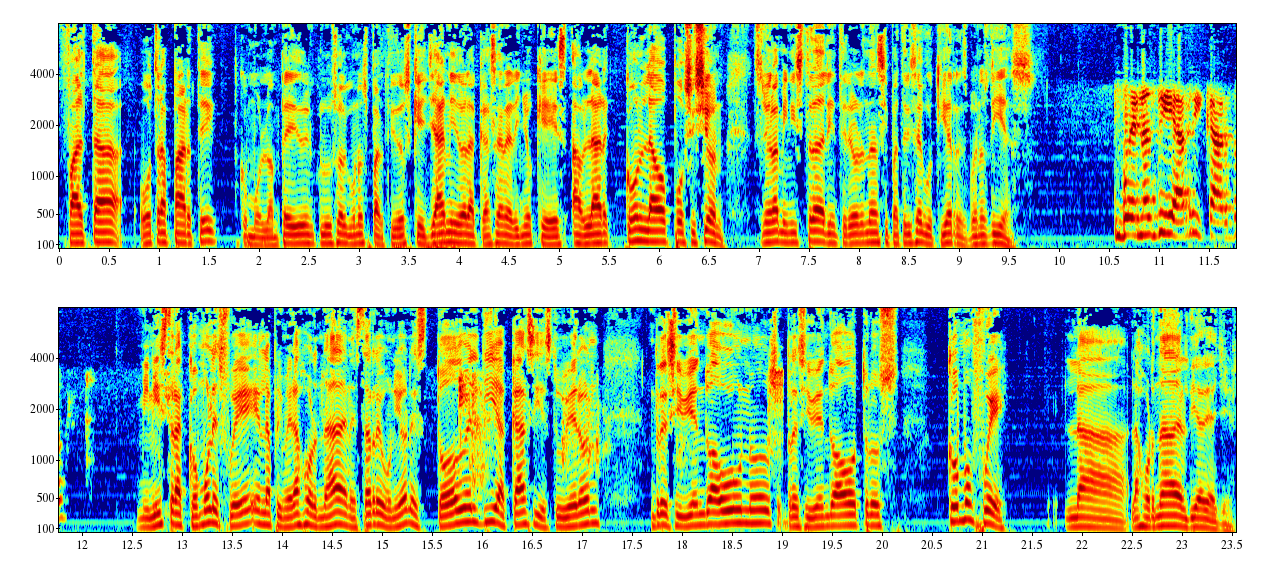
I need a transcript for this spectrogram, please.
Falta otra parte, como lo han pedido incluso algunos partidos que ya han ido a la Casa de Nariño, que es hablar con la oposición. Señora ministra del Interior, Nancy Patricia Gutiérrez, buenos días. Buenos días, Ricardo. Ministra, ¿cómo les fue en la primera jornada en estas reuniones? Todo el día casi estuvieron recibiendo a unos, recibiendo a otros. ¿Cómo fue la, la jornada del día de ayer?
